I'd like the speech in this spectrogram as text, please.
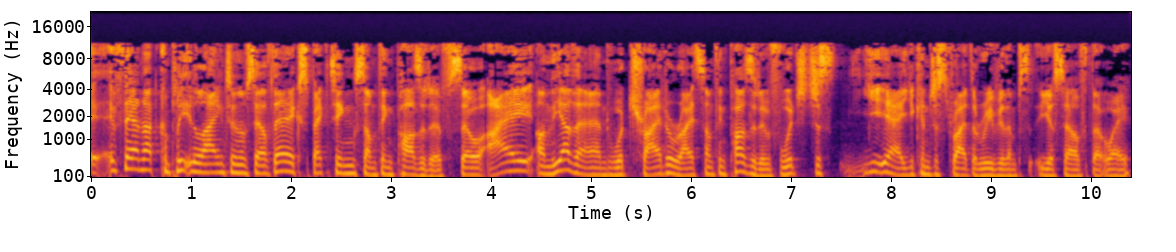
if they're not completely lying to themselves, they're expecting something positive. So I, on the other end, would try to write something positive, which just, yeah, you can just write the review them yourself that way,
